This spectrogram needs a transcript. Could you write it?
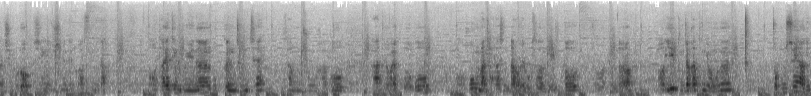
이런 식으로 시행해 주시면 될 것 같습니다. 어, 타겟팅 부위는 복근 전체 상중하고 다 들어갈 거고 어, 호흡만 잘 하신다면 외복선 개입도 좋을 뿐더러 어, 이 동작 같은 경우는 조금 수행하기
